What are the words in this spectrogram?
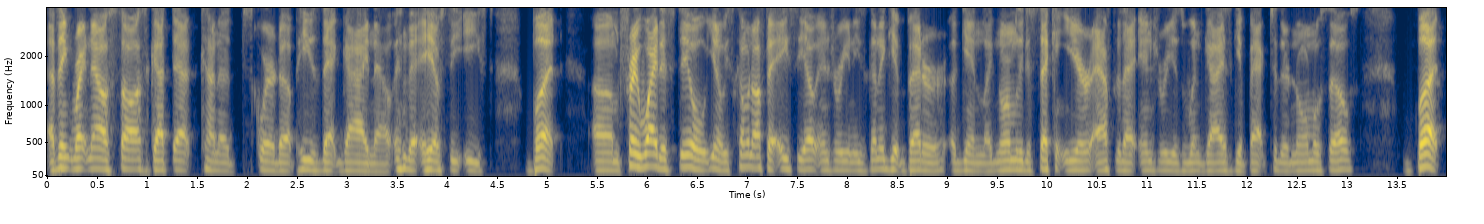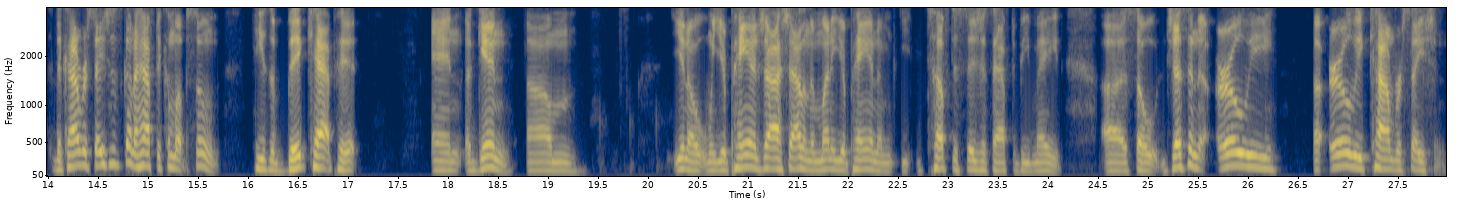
I think right now Sauce got that kind of squared up. He's that guy now in the AFC East. But um, Tre White is still, you know, he's coming off the ACL injury and he's going to get better again. Like normally, the second year after that injury is when guys get back to their normal selves. But the conversation is going to have to come up soon. He's a big cap hit, and again, um, you know, when you're paying Josh Allen the money you're paying him, tough decisions have to be made. Uh, so just an early, uh, early conversation,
